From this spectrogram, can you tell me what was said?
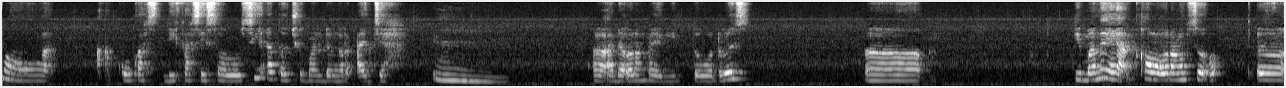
mau nggak aku kas dikasih solusi atau cuma denger aja? Hmm. uh, ada orang kayak gitu. Terus uh, gimana ya kalau orang uh,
